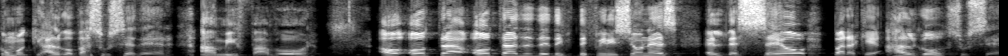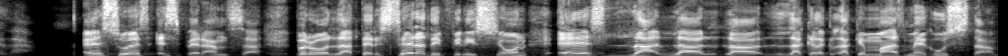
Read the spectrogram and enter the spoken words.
como que algo va a suceder a mi favor. Otra, otra definición es el deseo para que algo suceda. Eso es esperanza. Pero la tercera definición es la, la, la, la, que más me gusta.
